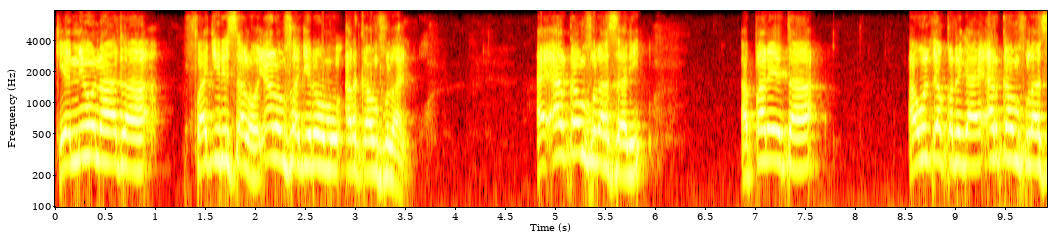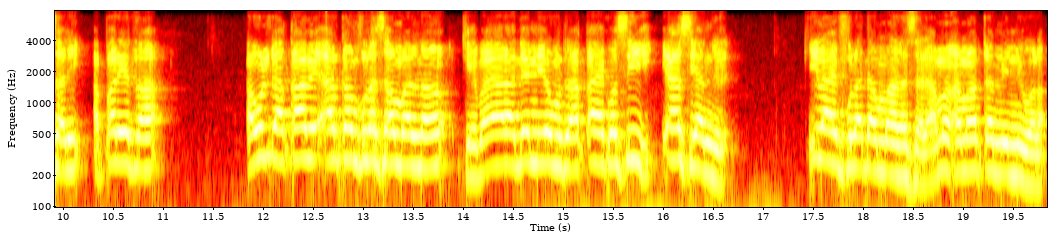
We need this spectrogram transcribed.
kenni o fajiri salo yalon fajiro mum arkan fulani. Ay arkan fula sali a pareta a wulta kotoga ay arkan fula sali a pareta أول دقابة أركان فلا سامبالنا كي على دنيا مدرقا يكو سي ياسي أندر كي لا يفلا دم مالا سالي أما أما تميني ولا.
